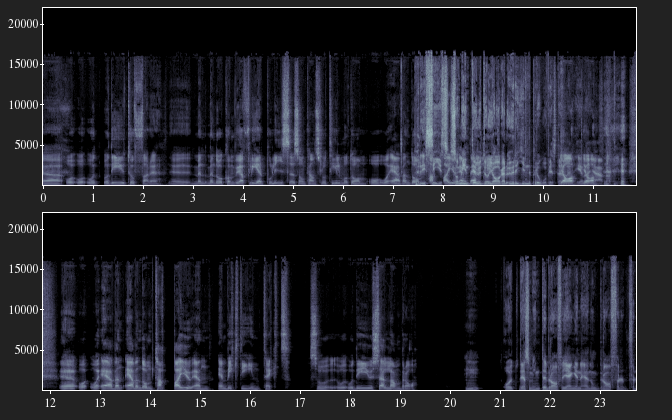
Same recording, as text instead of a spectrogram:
Uh, och, och, och, det är ju tuffare. Uh, men, men då kommer vi ha fler poliser som kan slå till mot dem och, och även de Precis, som inte är väldigt... ute och jagar urinprov istället. Ja, ja. uh, och, och även, även de tappar ju en, en viktig intäkt. Så, och, och det är ju sällan bra. Mm. Och det som inte är bra för gängen är nog bra för, för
